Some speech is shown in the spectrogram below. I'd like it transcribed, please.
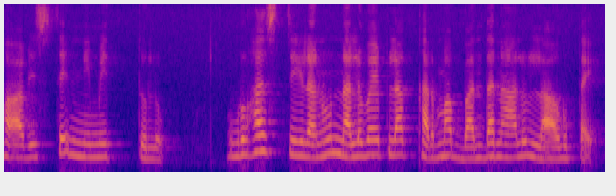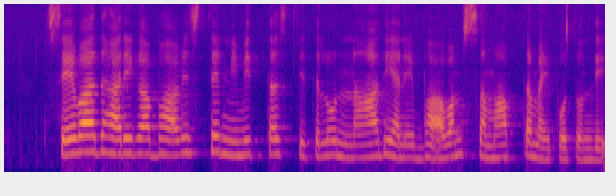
భావిస్తే నిమిత్తులు. గృహస్థీలను నలువైపులా కర్మ బంధనాలు లాగుతాయి. సేవాధారిగా భావిస్తే నిమిత్త స్థితిలో నాది అనే భావం సమాప్తమైపోతుంది.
